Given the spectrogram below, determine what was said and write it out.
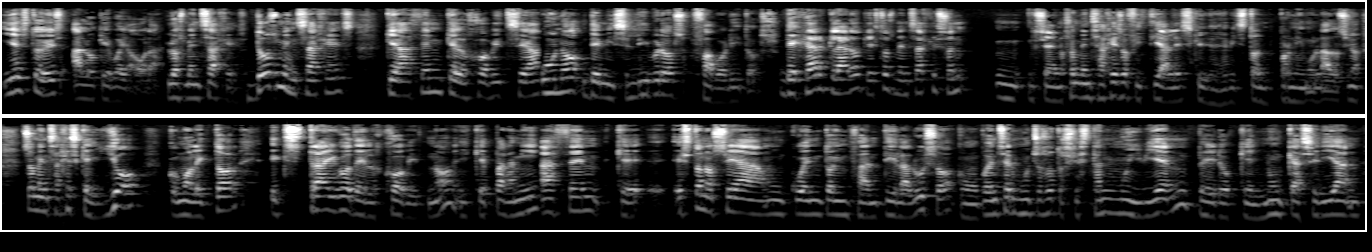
y esto es a lo que voy ahora. Los mensajes. Dos mensajes que hacen que El Hobbit sea uno de mis libros favoritos. Dejar claro que estos mensajes son o sea, no son mensajes oficiales que yo haya visto por ningún lado, sino son mensajes que yo, como lector, extraigo del Hobbit, ¿no? Y que para mí hacen que esto no sea un cuento infantil al uso, como pueden ser muchos otros que están muy bien, pero que nunca serían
